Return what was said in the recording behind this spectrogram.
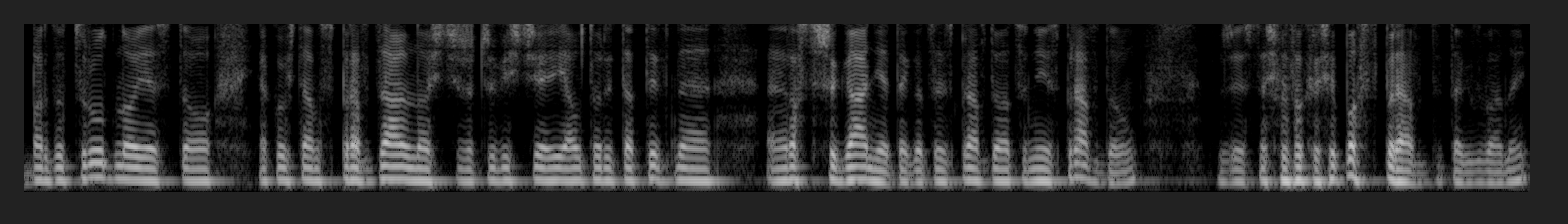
bardzo trudno jest o jakąś tam sprawdzalność rzeczywiście i autorytatywne e, rozstrzyganie tego, co jest prawdą, a co nie jest prawdą że jesteśmy w okresie postprawdy tak zwanej,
